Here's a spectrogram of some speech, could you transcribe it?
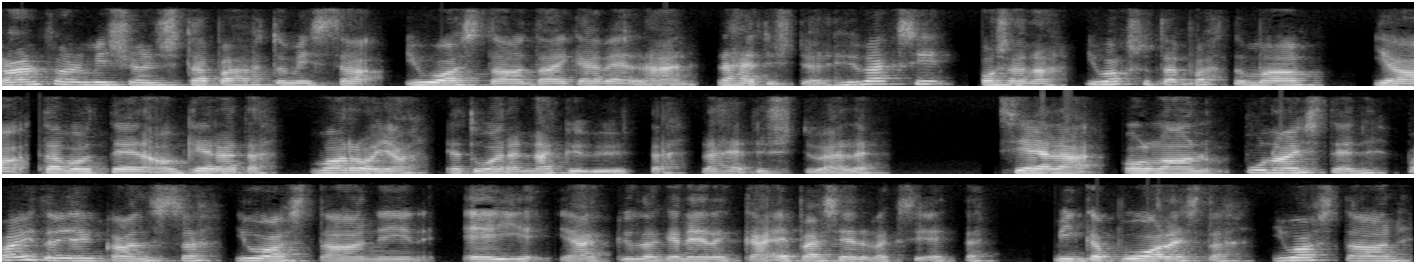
Run for Missions-tapahtumissa juostaan tai kävellään lähetystyön hyväksi osana juoksutapahtumaa ja tavoitteena on kerätä varoja ja tuoda näkyvyyttä lähetystyölle. Siellä ollaan punaisten paitojen kanssa juostaan, niin ei jää kyllä kenellekään epäselväksi, että minkä puolesta juostaan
